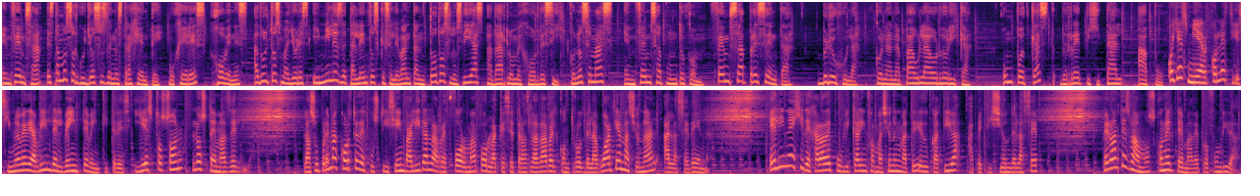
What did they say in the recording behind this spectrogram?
En FEMSA estamos orgullosos de nuestra gente, mujeres, jóvenes, adultos mayores y miles de talentos que se levantan todos los días a dar lo mejor de sí. Conoce más en FEMSA.com. FEMSA presenta Brújula con Ana Paula Ordorica un podcast de Red Digital APO. Hoy es miércoles 19 de abril del 2023 y estos son los temas del día. La Suprema Corte de Justicia invalida la reforma por la que se trasladaba el control de la Guardia Nacional a la Sedena. El INEGI dejará de publicar información en materia educativa a petición de la SEP. Pero antes vamos con el tema de profundidad.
